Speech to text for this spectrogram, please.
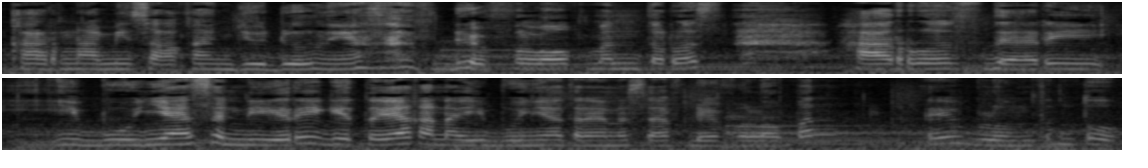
karena misalkan judulnya self development terus harus dari ibunya sendiri gitu ya karena ibunya trainer self development tapi belum tentu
